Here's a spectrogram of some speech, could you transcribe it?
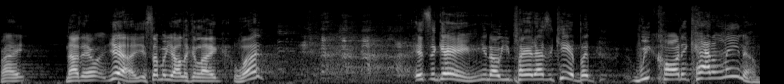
Right? Now, there, yeah, some of y'all looking like, what? it's a game, you know, you play it as a kid, but we called it Catalina.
